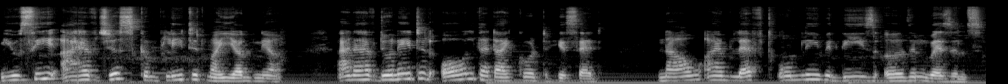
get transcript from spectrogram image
you see, I have just completed my yajna and I have donated all that I could, he said. Now I am left only with these earthen vessels.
